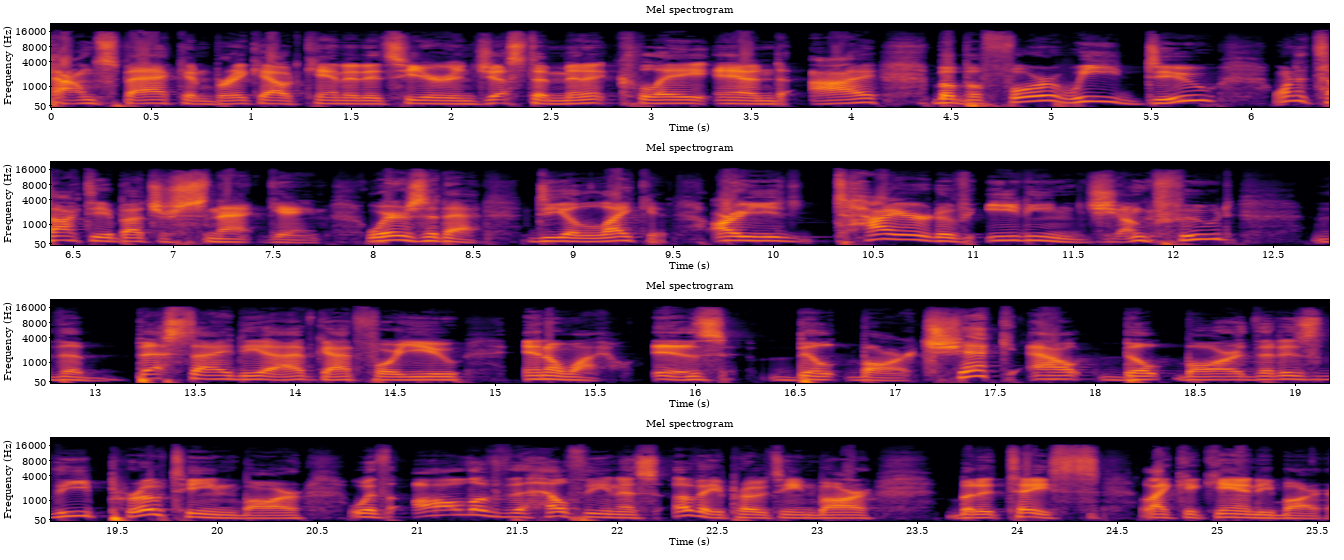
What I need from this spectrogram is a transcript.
bounce back and breakout candidates here in just a minute, Clay and I. But before we do, I want to talk to you about your snack game. Where's it at? Do you like it? Are you tired of eating junk food? The best idea I've got for you in a while is Built Bar. Check out Built Bar, that is the protein bar with all of the healthiness of a protein bar, but it tastes like a candy bar.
